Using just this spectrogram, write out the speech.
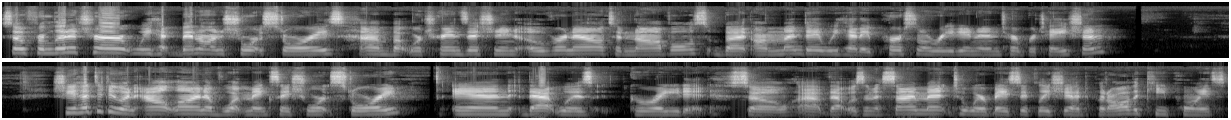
So for literature, we had been on short stories, um, but we're transitioning over now to novels. But on Monday, we had a personal reading and interpretation. She had to do an outline of what makes a short story, and that was graded. So uh, that was an assignment to where basically she had to put all the key points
